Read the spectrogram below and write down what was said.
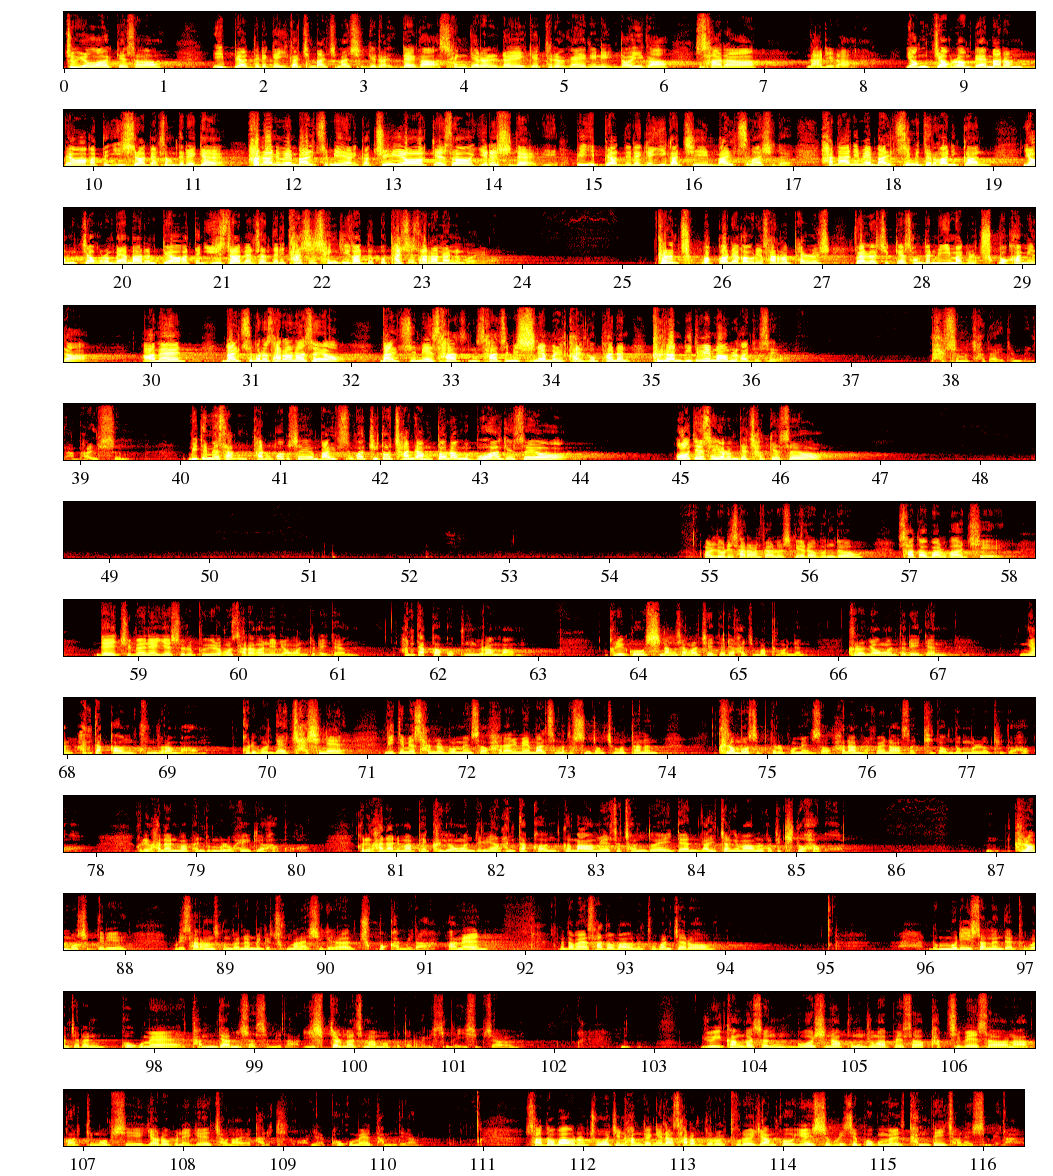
주 여호와께서 이 뼈들에게 이같이 말씀하시기를 내가 생계를 너에게 들어가야 하리니 너희가 살아나리라. 영적으로 메마른 뼈와 같은 이스라엘 백성들에게 하나님의 말씀이 하니까 주 여호와께서 이르시되 이 뼈들에게 이같이 말씀하시되 하나님의 말씀이 들어가니까 영적으로 메마른 뼈와 같은 이스라엘 백성들이 다시 생기가 듣고 다시 살아나는 거예요. 그런 축복과 내가 우리 사랑하는 펠로시, 펠로십계 성도님이 임하기를 축복합니다. 아멘. 말씀으로 살아나세요. 말씀의 사, 사슴의 신임을 갈급하는 그런 믿음의 마음을 가지세요. 말씀을 찾아야 됩니다. 말씀. 믿음의 삶 다른 거 없어요. 말씀과 기도 찬양 떠나면 뭐 하겠어요? 어디서 여러분들 찾겠어요? 오늘 우리 사랑하는 펠로시 여러분도 사도 바울과 같이 내 주변에 예수를 부유하고 살아가는 영혼들에 대한 안타깝고 국률한 마음 그리고 신앙생활 제대로 하지 못하고 있는 그런 영혼들에 대한 그냥 안타까운 궁절한 마음 그리고 내 자신의 믿음의 삶을 보면서 하나님의 말씀과도 순종치 못하는 그런 모습들을 보면서 하나님 앞에 나와서 기도 눈물로 기도하고 그리고 하나님 앞에 눈물로 회개하고 그리고 하나님 앞에 그 영혼들을 위한 안타까운 그 마음을 위해서 전도에 대한 열정의 마음을 가지고 기도하고 음, 그런 모습들이 우리 사랑하는 성도님에게 충만하시기를 축복합니다. 아멘. 그 다음에 사도 바울은 두 번째로 눈물이 있었는데 두 번째는 복음의 담대함이 있었습니다. 20절 말씀 한번 보도록 하겠습니다. 20절. 유익한 것은 무엇이나 공중 앞에서 각 집에서나 꺾임없이 여러분에게 전하여 가르치고 예, 복음의 담대함. 사도 바울은 주어진 환경이나 사람들을 두려워하지 않고 예수 그리스도의 복음을 담대히 전했습니다.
